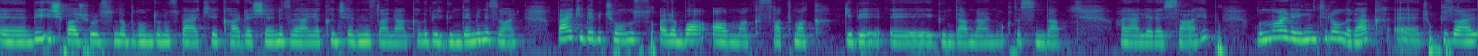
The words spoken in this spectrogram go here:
e, bir iş başvurusunda bulunduğunuz belki kardeşleriniz veya yakın çevrenizle alakalı bir gündeminiz var. Belki de birçoğunuz araba almak, satmak gibi e, gündemler noktasında hayallere sahip. Bunlarla ilintili olarak e, çok güzel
